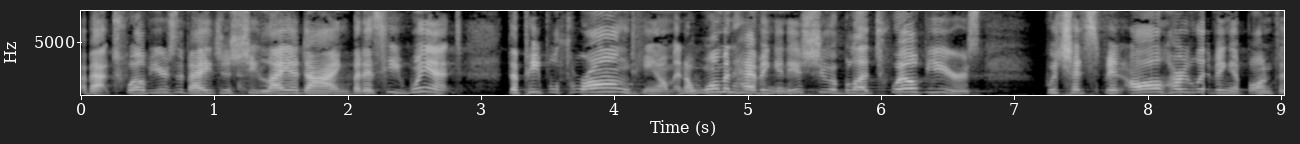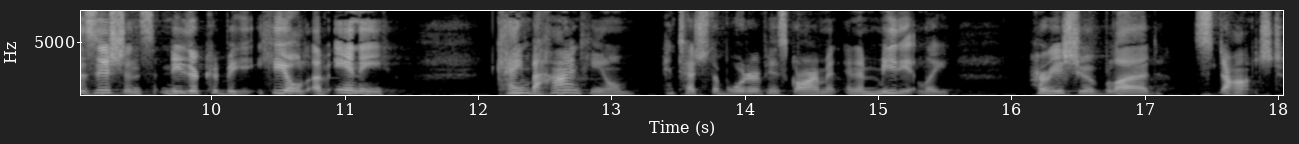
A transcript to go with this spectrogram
about 12 years of age, and she lay a dying. But as he went, the people thronged him, and a woman having an issue of blood 12 years, which had spent all her living upon physicians, neither could be healed of any, came behind him and touched the border of his garment, and immediately her issue of blood staunched.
